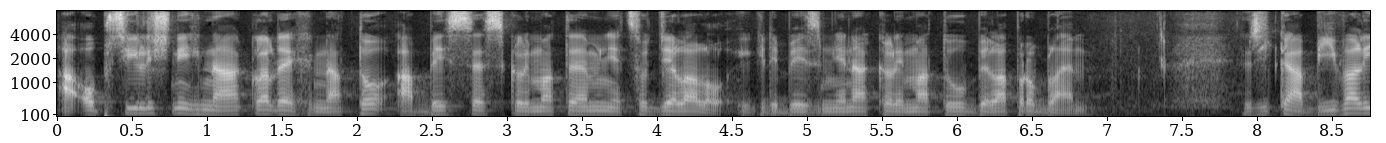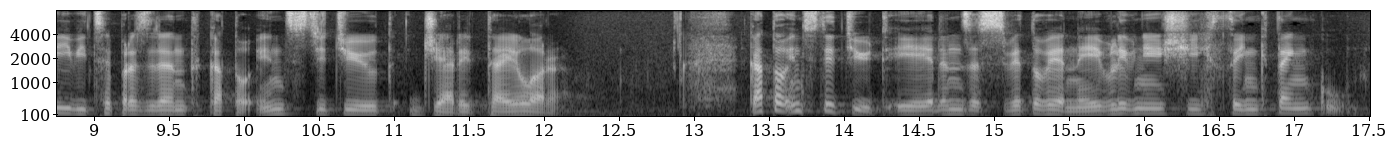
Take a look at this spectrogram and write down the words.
a o přílišných nákladech na to, aby se s klimatem něco dělalo, i kdyby změna klimatu byla problém. Říká bývalý viceprezident Cato Institute Jerry Taylor. Cato Institute je jeden ze světově nejvlivnějších think tanků.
